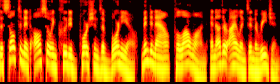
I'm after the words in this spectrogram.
The Sultanate also included portions of Borneo, Mindanao, Palawan, and other islands in the region.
